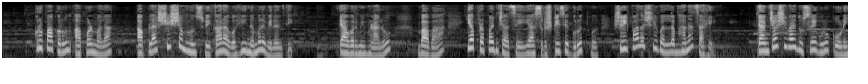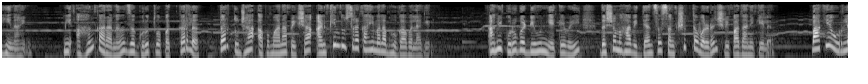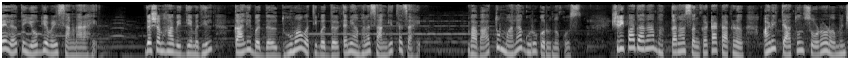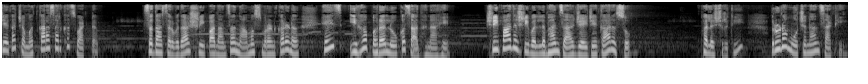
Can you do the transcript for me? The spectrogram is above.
कृपा करून आपण मला आपला शिष्य म्हणून स्वीकारावं ही नम्र विनंती. त्यावर मी म्हणालो बाबा या प्रपंचाचे या सृष्टीचे गुरुत्व श्रीपाद श्री वल्लभानच आहे. त्यांच्याशिवाय दुसरे गुरु कोणीही नाही. मी अहंकारानं जर गुरुत्व पत्करलं तर तुझ्या अपमानापेक्षा आणखीन दुसरं काही मला भोगावं लागेल. आम्ही कुरुगड्डीहून येतेवेळी दशमहाविद्यांचं संक्षिप्त वर्णन श्रीपादाने केलं. बाकी उरलेलं ते योग्य वेळी सांगणार आहेत. दशमहाविद्येमधील कालीबद्दल धूमावतीबद्दल त्यांनी आम्हाला सांगितलंच आहे. बाबा तू मला गुरु करू नकोस. श्रीपादांना भक्तांना संकटात टाकणं आणि त्यातून सोडवणं म्हणजे एका चमत्कारासारखंच वाटतं. सदा सर्वदा श्रीपादांचं नामस्मरण करणं हेच इह पर लोकसाधन आहे. श्रीपाद श्रीवल्लभांचा जय जयकार असो. फलश्रुती ऋणमोचनांसाठी.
